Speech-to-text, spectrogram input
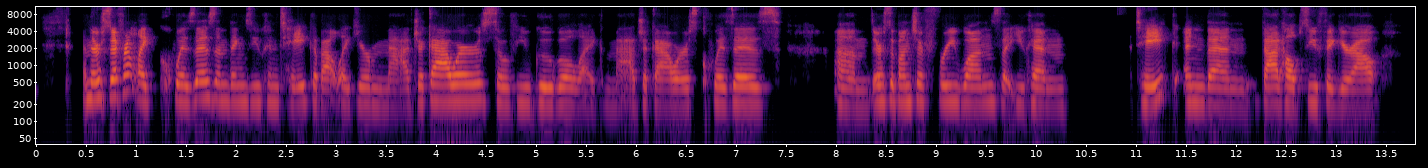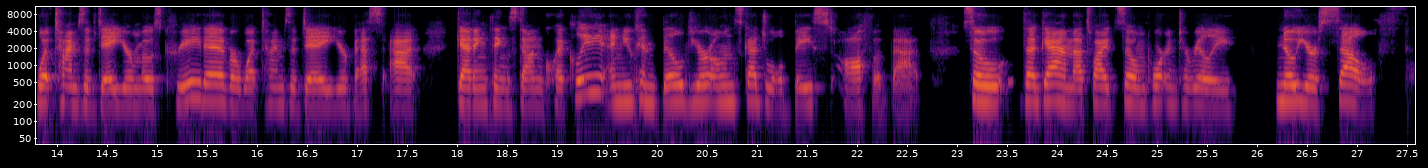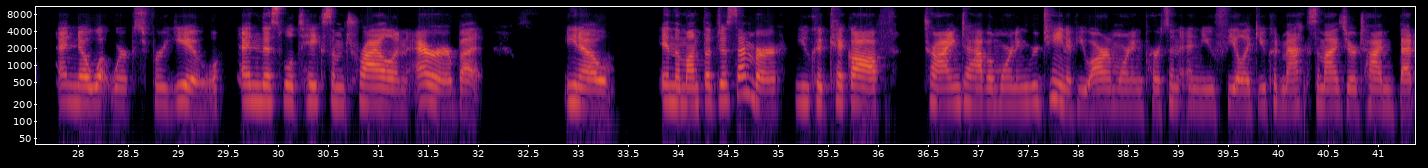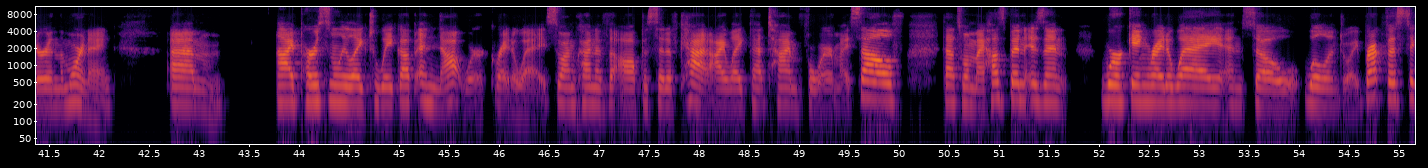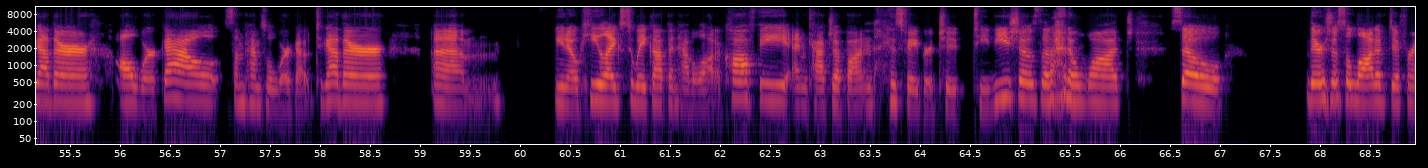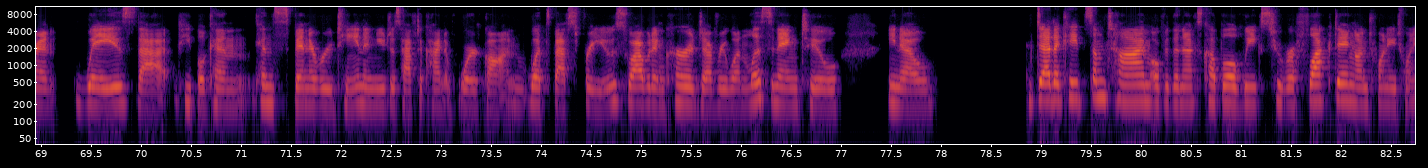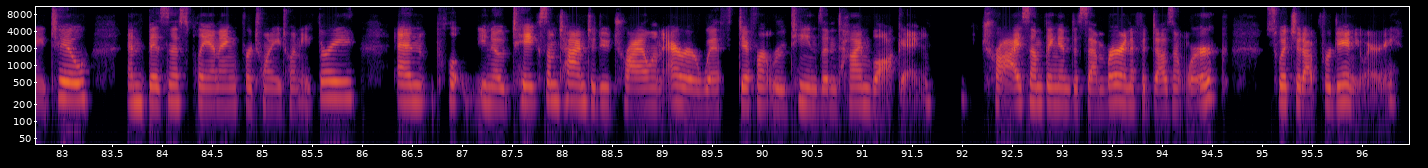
and there's different like quizzes and things you can take about like your magic hours. So if you Google like magic hours quizzes, um, there's a bunch of free ones that you can take. And then that helps you figure out what times of day you're most creative or what times of day you're best at getting things done quickly. And you can build your own schedule based off of that. So, again, that's why it's so important to really know yourself and know what works for you. And this will take some trial and error, but you know, in the month of December, you could kick off trying to have a morning routine if you are a morning person and you feel like you could maximize your time better in the morning. Um, I personally like to wake up and not work right away. So I'm kind of the opposite of Kat. I like that time for myself. That's when my husband isn't working right away. And so we'll enjoy breakfast together. I'll work out. Sometimes we'll work out together. Um, you know, he likes to wake up and have a lot of coffee and catch up on his favorite t- TV shows that I don't watch. So there's just a lot of different ways that people can can spin a routine and you just have to kind of work on what's best for you. So I would encourage everyone listening to, you know, dedicate some time over the next couple of weeks to reflecting on 2022 and business planning for 2023 and you know take some time to do trial and error with different routines and time blocking. Try something in december and if it doesn't work switch it up for january.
